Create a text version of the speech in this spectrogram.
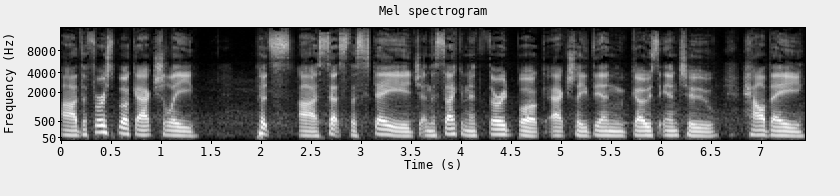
Uh, the first book actually puts uh, sets the stage, and the second and third book actually then goes into how they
